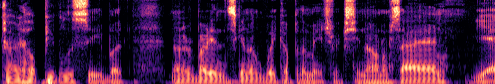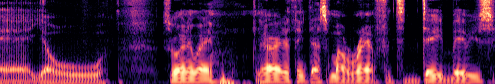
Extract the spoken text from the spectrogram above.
try to help people to see, but not everybody is gonna wake up in the matrix. You know what I'm saying? Yeah, yo. So anyway, all right, I think that's my rant for today, babies.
